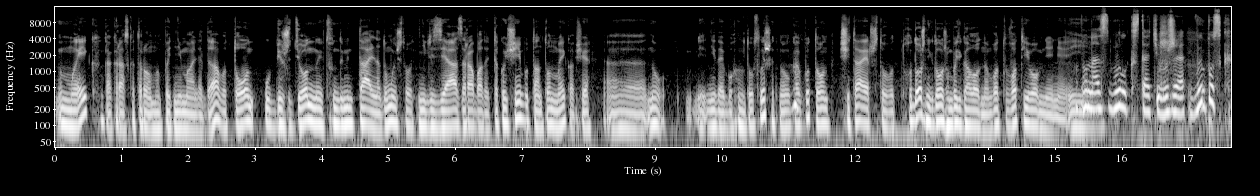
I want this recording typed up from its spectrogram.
Мейк, как раз которого мы поднимали, да, вот он убежденный фундаментально, думает, что вот нельзя зарабатывать. Такое ощущение, будто Антон Мейк вообще, э, ну, не дай бог он это услышит, но как будто он считает, что вот художник должен быть голодным. Вот, вот его мнение. И... У нас был, кстати, уже выпуск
